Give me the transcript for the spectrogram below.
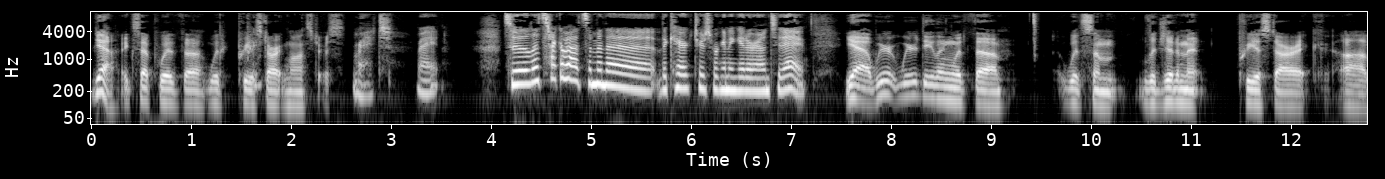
Yeah, except with uh, with prehistoric monsters. right, right. So let's talk about some of the the characters we're going to get around today. Yeah, we're we're dealing with uh, with some legitimate prehistoric uh,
